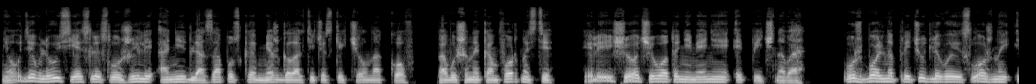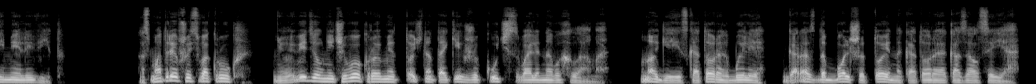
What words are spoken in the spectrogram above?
Не удивлюсь, если служили они для запуска межгалактических челноков повышенной комфортности или еще чего-то не менее эпичного. Уж больно причудливый и сложный имели вид. Осмотревшись вокруг, не увидел ничего, кроме точно таких же куч сваленного хлама, многие из которых были гораздо больше той, на которой оказался я.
